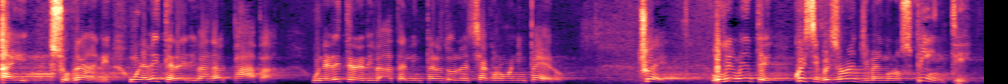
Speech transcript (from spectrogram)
ai sovrani. Una lettera è arrivata al Papa, una lettera è arrivata all'imperatore del Sacro Romano Impero, cioè, ovviamente questi personaggi vengono spinti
